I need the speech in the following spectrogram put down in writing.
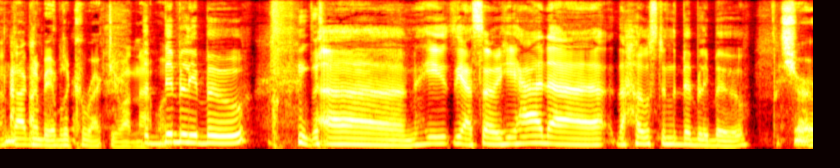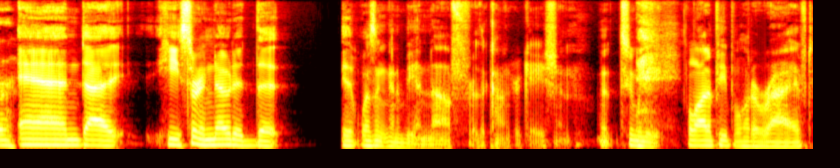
I'm not going to be able to correct you on the that one. bibbly boo. um, he yeah. So he had uh, the host and the bibbly boo, sure. and uh, he sort of noted that it wasn't going to be enough for the congregation. That Too many, a lot of people had arrived,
